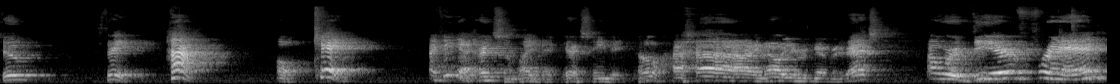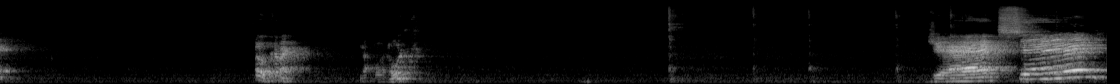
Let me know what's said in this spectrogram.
two, three. Ha! Okay. I think I heard somebody back there saying they know. Oh, ha ha, I know you remember. That's our dear friend. Oh, come on. Not going to work. Jackson.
